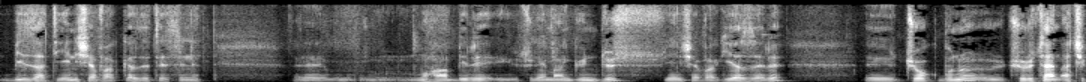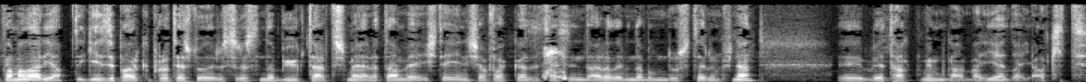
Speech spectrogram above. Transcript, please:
bizzat Yeni Şafak gazetesinin e, muhabiri Süleyman Gündüz Yeni Şafak yazarı e, çok bunu çürüten açıklamalar yaptı. Gezi Parkı protestoları sırasında büyük tartışma yaratan ve işte Yeni Şafak gazetesinin de aralarında bulunduğu Star'ın filan e, ve takvim galiba ya da Akit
